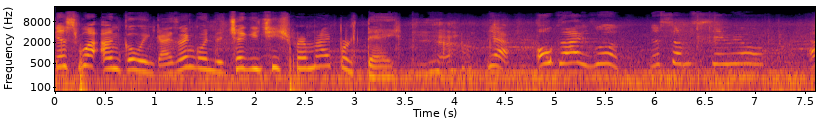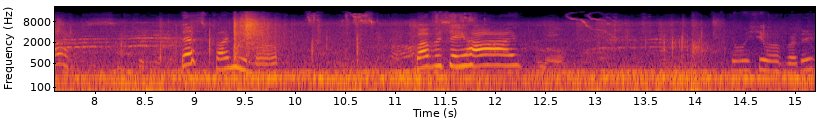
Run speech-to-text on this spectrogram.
guess what? I'm going, guys. I'm going to Chuck E. Cheese for my birthday. Yeah. Yeah. Oh, guys, look. There's some cereal. Oh, that's funny, Mom. Baba, say hi. Hello. Can we see my brother?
